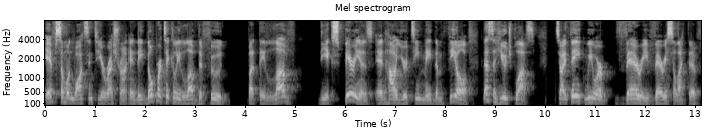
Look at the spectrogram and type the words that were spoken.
if someone walks into your restaurant and they don't particularly love the food, but they love the experience and how your team made them feel, that's a huge plus. So I think we were very, very selective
